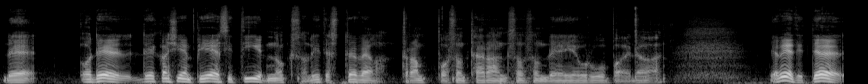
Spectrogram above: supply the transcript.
Det, och det, det är kanske en pjäs i tiden också. Lite stöveltramp och sånt här som, som det är i Europa idag. Jag vet inte. Det,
